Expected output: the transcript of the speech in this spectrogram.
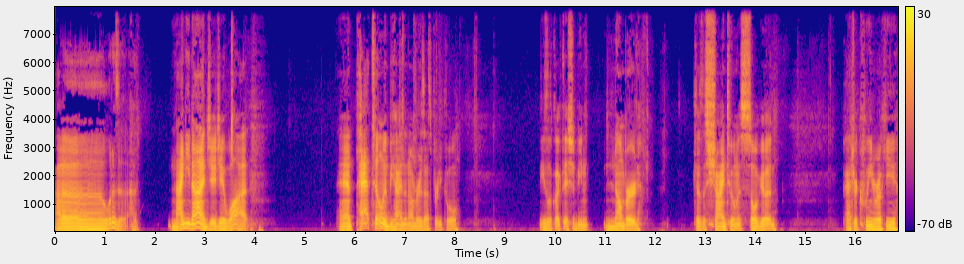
Out of, what is it? Uh, 99, JJ Watt. And Pat Tillman behind the numbers. That's pretty cool. These look like they should be numbered because the shine to them is so good. Patrick Queen rookie.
